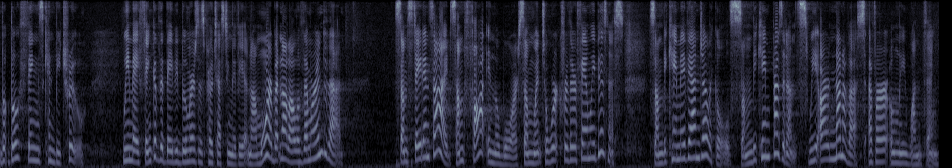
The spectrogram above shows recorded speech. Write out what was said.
But both things can be true. We may think of the baby boomers as protesting the Vietnam War, but not all of them were into that. Some stayed inside, some fought in the war, some went to work for their family business. Some became evangelicals, some became presidents. We are none of us ever only one thing.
